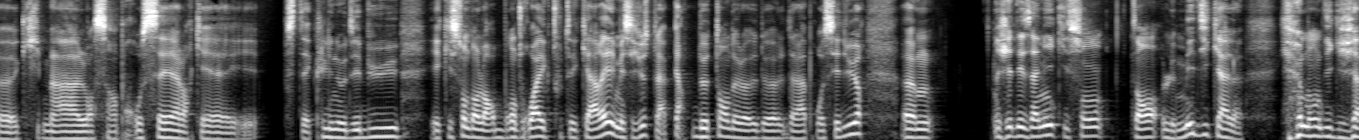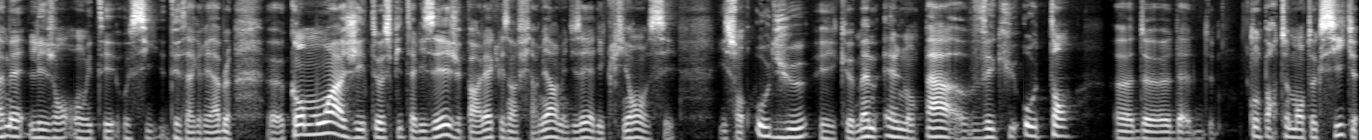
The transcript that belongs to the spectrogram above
euh, qui m'a lancé un procès alors que c'était clean au début et qui sont dans leur bon droit et que tout est carré, mais c'est juste la perte de temps de, la procédure. Euh, j'ai des amis qui sont le médical qui m'ont dit que jamais les gens ont été aussi désagréables. quand moi j'ai été hospitalisé, j'ai parlé avec les infirmières, elles me disaient il y a des clients, c'est ils sont odieux et que même elles n'ont pas vécu autant euh, de, comportements toxiques.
